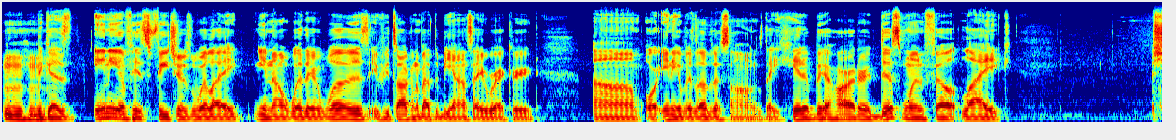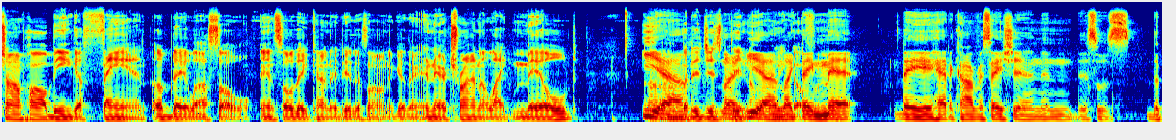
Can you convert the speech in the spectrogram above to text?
Mhm. Because any of his features were like, you know, whether it was if you're talking about the Beyonce record, um, or any of his other songs, they hit a bit harder. This one felt like Sean Paul being a fan of De La Soul. And so they kind of did a song together and they're trying to like meld. um, Yeah, but it just like, didn't. Yeah, like they met, they had a conversation, and this was the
